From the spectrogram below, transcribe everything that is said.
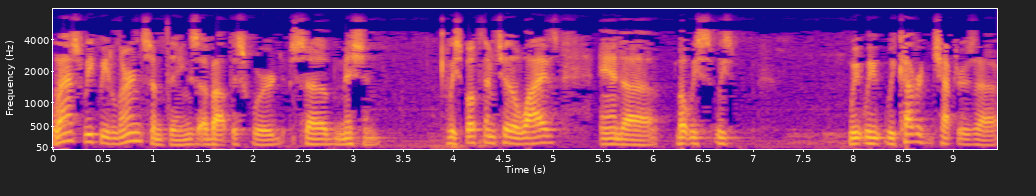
Last week we learned some things about this word submission. We spoke them to the wives, and uh, but we, we we, we, covered chapters uh,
